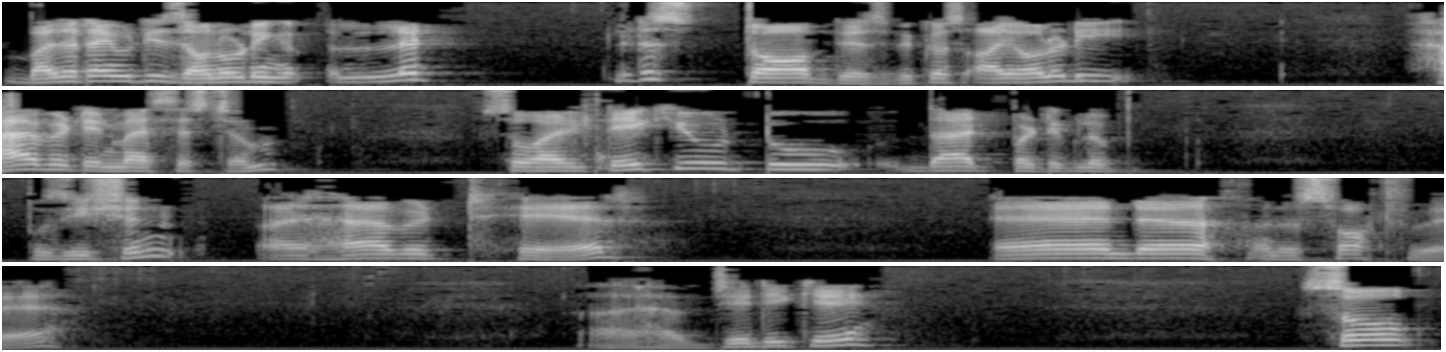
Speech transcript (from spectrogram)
by the time it is downloading let let us stop this because I already have it in my system so I'll take you to that particular position. I have it here. And uh, under software I have JDK so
